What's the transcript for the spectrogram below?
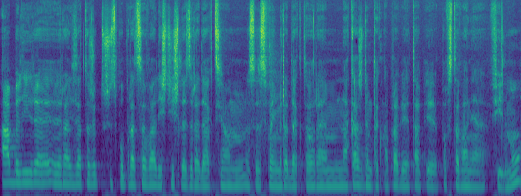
a byli re realizatorzy, którzy współpracowali ściśle z redakcją, ze swoim redaktorem na każdym tak naprawdę etapie powstawania filmu.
